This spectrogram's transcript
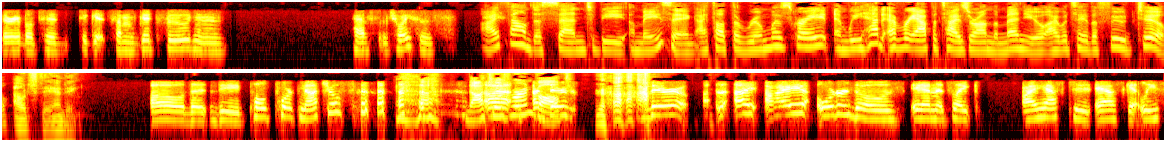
they're able to to get some good food and have some choices. I found Ascend to be amazing. I thought the room was great, and we had every appetizer on the menu. I would say the food too. Outstanding. Oh, the the pulled pork nachos. Nachos Uh, were uh, involved. They're, I I order those, and it's like I have to ask at least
